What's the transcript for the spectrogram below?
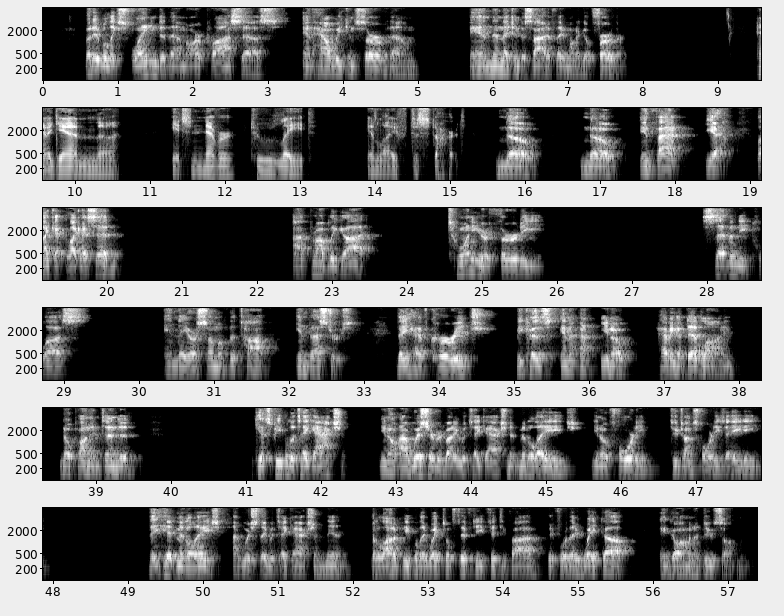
but it will explain to them our process and how we can serve them. And then they can decide if they want to go further. And again, uh, it's never too late in life to start. No, no. In fact, yeah, like I, like I said, I've probably got 20 or 30 70 plus and they are some of the top investors they have courage because in uh, you know having a deadline no pun intended gets people to take action you know i wish everybody would take action at middle age you know 40 two times 40 is 80 they hit middle age, I wish they would take action then. But a lot of people, they wait till 50, 55 before they wake up and go, I'm going to do something.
